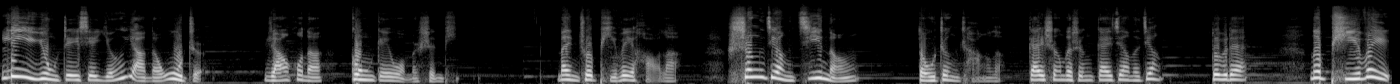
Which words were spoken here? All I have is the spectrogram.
利用这些营养的物质，然后呢，供给我们身体。那你说脾胃好了，升降机能都正常了。该升的升，该降的降，对不对？那脾胃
